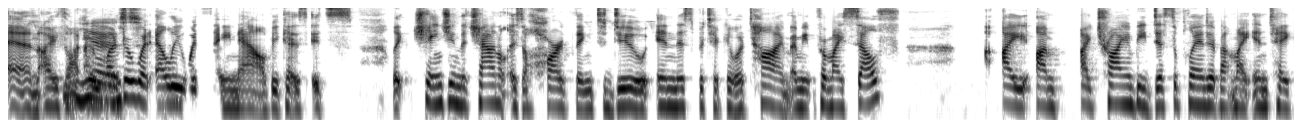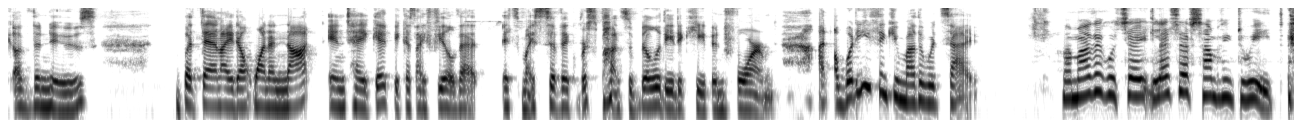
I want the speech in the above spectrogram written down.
And I thought, yes. I wonder what Ellie would say now because it's like changing the channel is a hard thing to do in this particular time. I mean, for myself, I I'm I try and be disciplined about my intake of the news, but then I don't want to not intake it because I feel that it's my civic responsibility to keep informed. What do you think your mother would say? My mother would say, "Let's have something to eat."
